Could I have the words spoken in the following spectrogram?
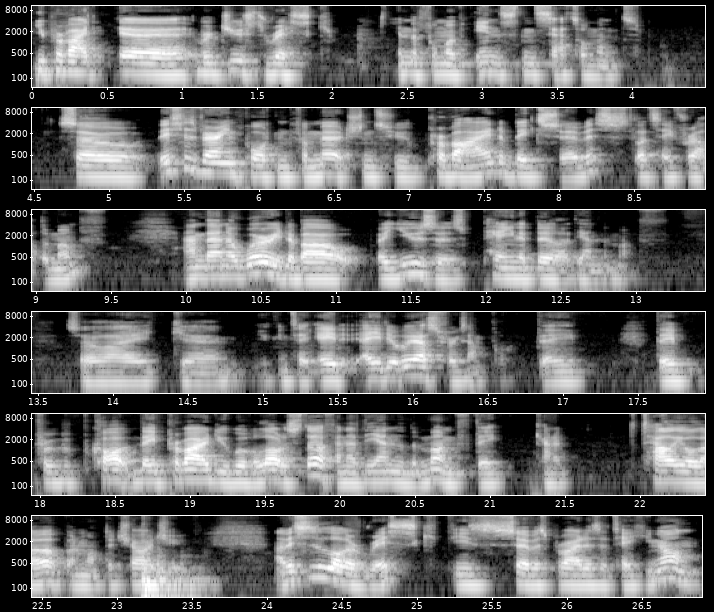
you provide uh, reduced risk in the form of instant settlement. So this is very important for merchants who provide a big service, let's say throughout the month, and then are worried about a users paying a bill at the end of the month. So like uh, you can take AWS for example. They they pro- they provide you with a lot of stuff, and at the end of the month they kind of tally all that up and want to charge you. Now this is a lot of risk these service providers are taking on,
